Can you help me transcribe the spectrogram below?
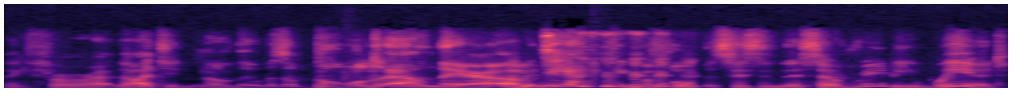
they throw her out there. I didn't know there was a pool down there. I mean, the acting performances in this are really weird.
